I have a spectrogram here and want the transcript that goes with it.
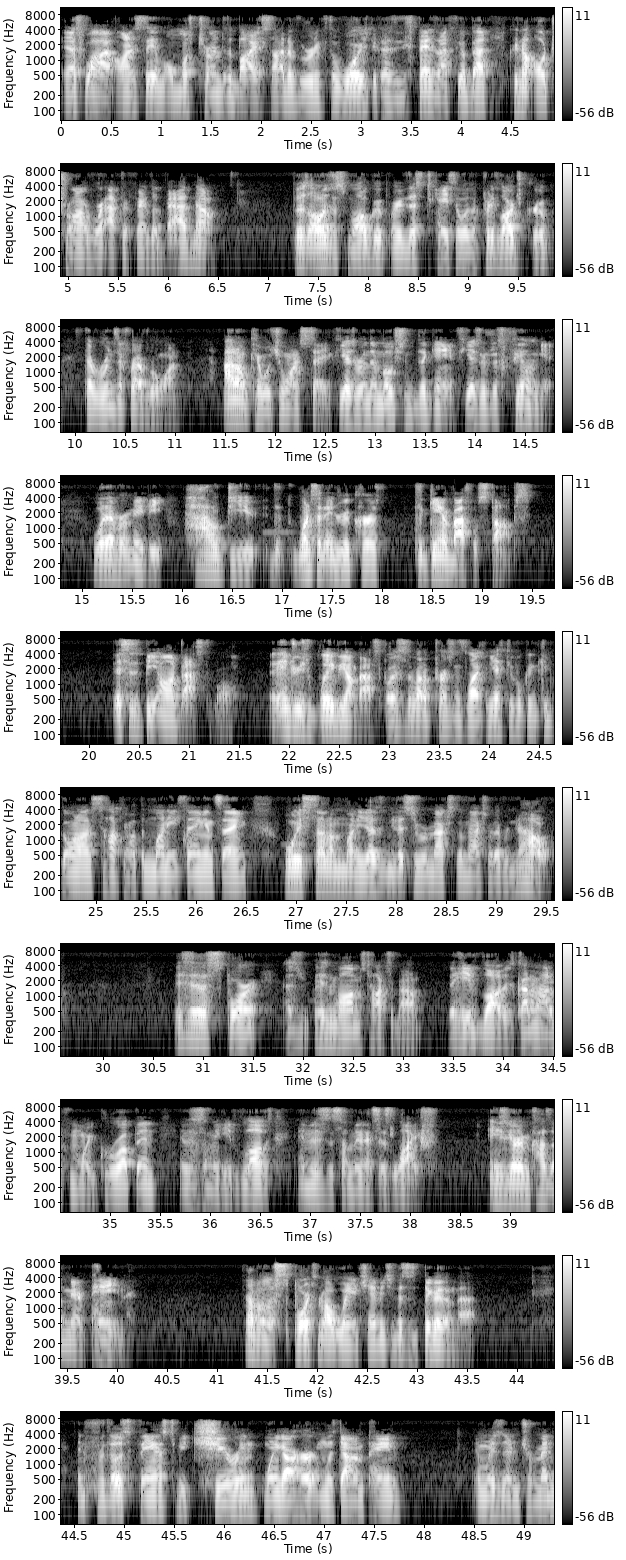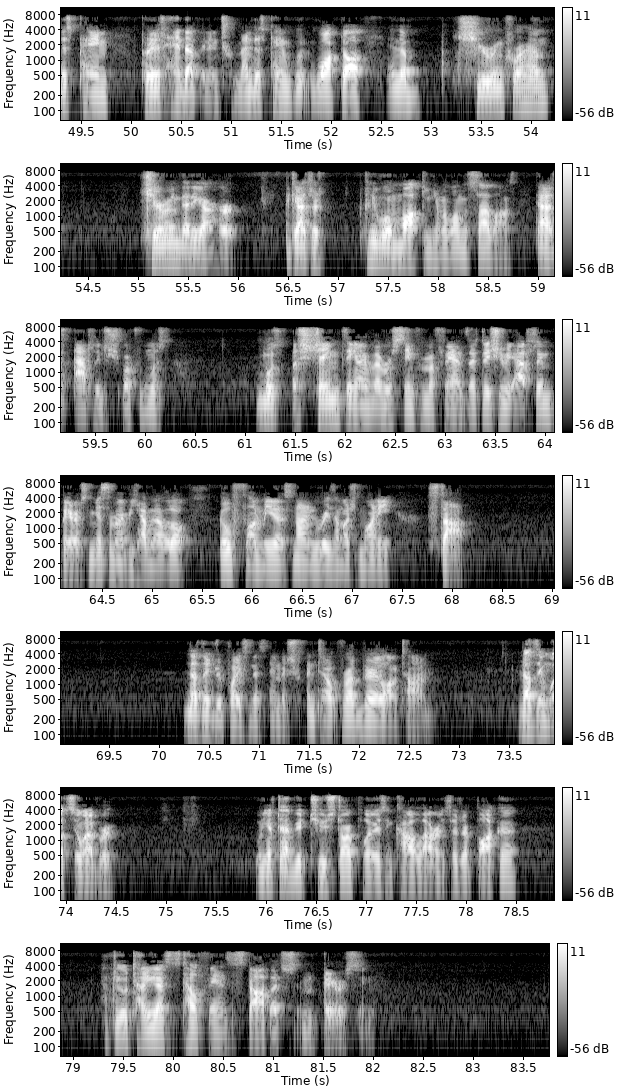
And that's why I honestly have almost turned to the bias side of rooting for the Warriors because these fans, and I feel bad. Because not all Toronto Raptor fans are bad, no. There's always a small group, or in this case, it was a pretty large group, that ruins it for everyone. I don't care what you want to say. If you guys are in the emotions of the game, if you guys are just feeling it, whatever it may be. How do you, once that injury occurs, the game of basketball stops. This is beyond basketball. An injury is way beyond basketball. This is about a person's life, and yes, people can keep going on talking about the money thing and saying, "Well, we set on money. He doesn't need a super max or the max, or whatever." No. This is a sport, as his mom talks about, that he loves. It's got him out of from where he grew up in, and this is something he loves, and this is something that's his life. And he's going to cause a man pain. It's not about the sports, it's not about winning a championship. This is bigger than that. And for those fans to be cheering when he got hurt and was down in pain, and when he's in tremendous pain, putting his hand up and in tremendous pain, walked off, and the cheering for him, cheering that he got hurt. The guys are people were mocking him along the sidelines. That is absolutely disrespectful. The most most ashamed thing I've ever seen from a fan. Like they should be absolutely embarrassed. And yes, they might be having that little GoFundMe that's not even raising that much money. Stop. Nothing's replacing this image until for a very long time. Nothing whatsoever. When you have to have your two star players in Kyle Lowry and Serge Ibaka have to go tell you guys, tell fans to stop. That's just embarrassing.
